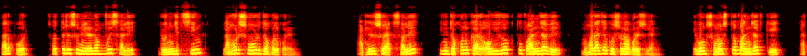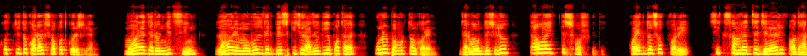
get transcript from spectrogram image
তারপর সতেরোশো নিরানব্বই সালে রঞ্জিত সিং লাহোর শহর দখল করেন। আঠেরোশো এক সালে তিনি তখনকার অবিভক্ত পাঞ্জাবের মহারাজা ঘোষণা করেছিলেন এবং সমস্ত পাঞ্জাবকে একত্রিত করার শপথ করেছিলেন। মহারাজা রঞ্জিত সিং লাহোরে মোগলদের বেশ কিছু রাজকীয় প্রথার পুনর্প্রবর্তন করেন, যার মধ্যে ছিল তাওয়াইফদের সংস্কৃতি। কয়েক দশক পরে শিখ সাম্রাজ্যের জেনারেল প্রধান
